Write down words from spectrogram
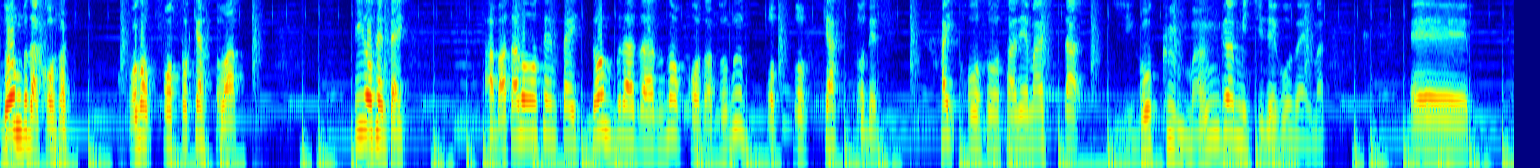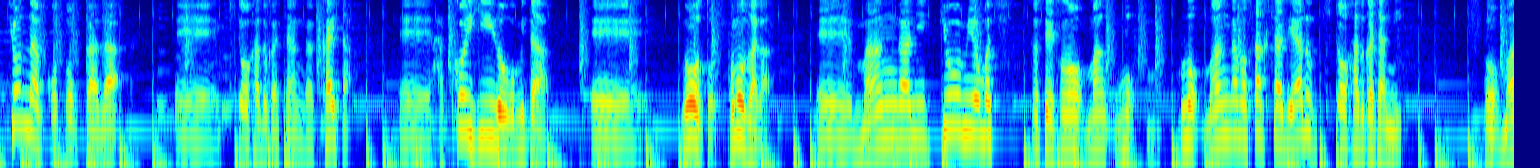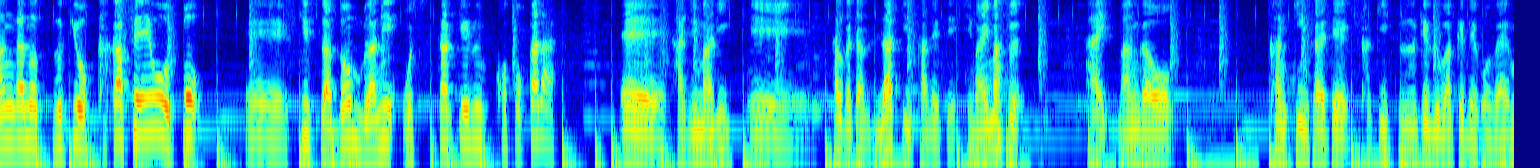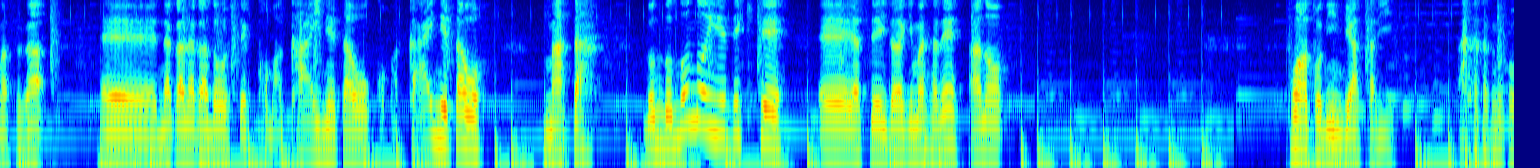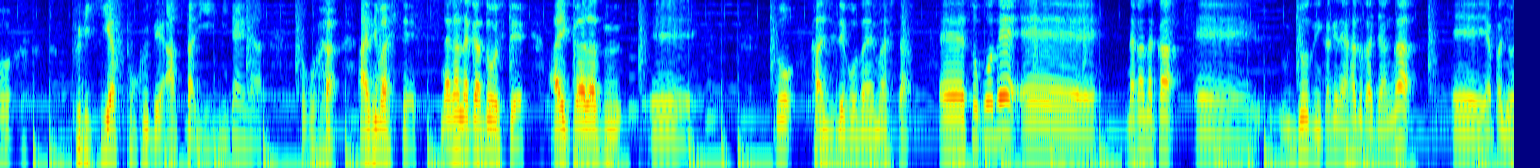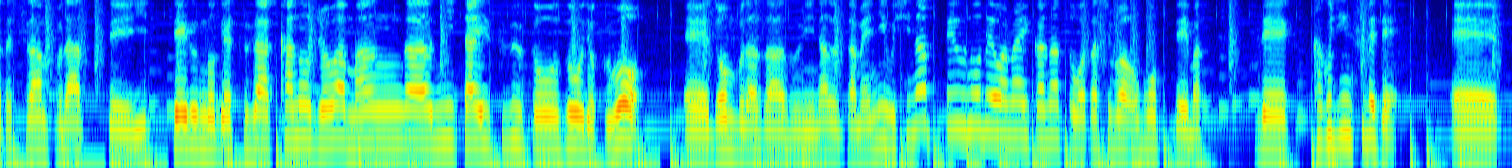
どんぶら考察。このポッドキャストは、ヒーロー戦隊、アバタロー戦隊ドンブラザーズの考察をするポッドキャストです。はい、放送されました、地獄漫画道でございます。えー、ひょんなことから、えー、鬼頭はるかちゃんが書いた、えー、初恋ヒーローを見た、えー、ノザが、えー、漫画に興味を持ち、そしてその,、ま、もこの漫画の作者である紀藤遥ちゃんに、そう漫画の続きを書かせようと、えー、喫茶どんぶらに押しかけることから、えー、始まり、えー、はるかちゃん拉致されてしまいます。はい、漫画を監禁されて書き続けるわけでございますが、えー、なかなかどうして細かいネタを、細かいネタを、また、どんどんどんどん入れてきて、えー、やっていただきましたね。あの、ポアトニンであったり、あの、プリキュアっぽくであったり、みたいなとこがありまして、なかなかどうして相変わらず、えー、の感じでございました。えー、そこで、えー、なかなか、えー、上手に書けないはるかちゃんが、えー、やっぱり私スランプだって言ってるのですが、彼女は漫画に対する想像力を、えー、ドンブラザーズになるために失っているのではないかなと私は思っています。で、確認すべて、えー、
